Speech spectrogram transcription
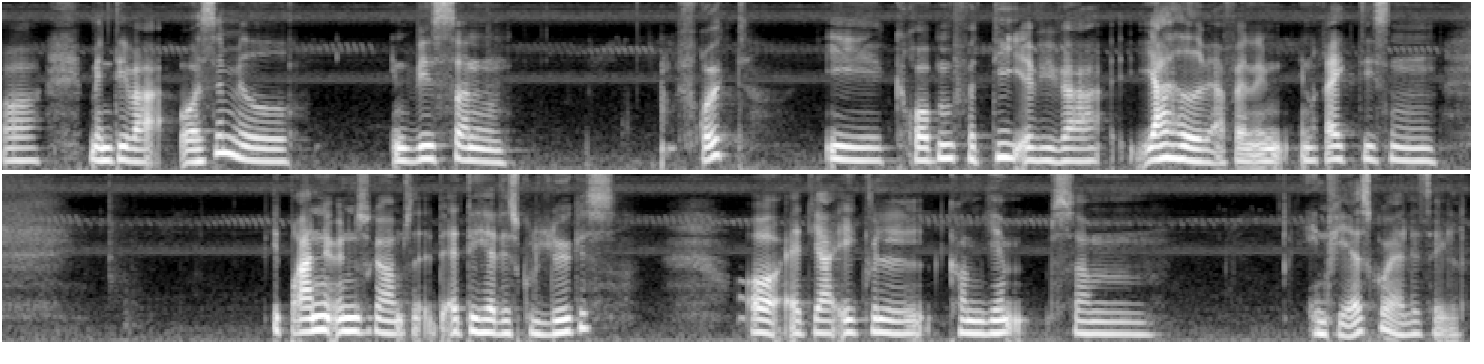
Og, men det var også med en vis sådan frygt i kroppen, fordi at vi var, jeg havde i hvert fald en, en rigtig sådan et brændende ønske om, at det her det skulle lykkes, og at jeg ikke ville komme hjem som en fiasko, ærligt talt.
